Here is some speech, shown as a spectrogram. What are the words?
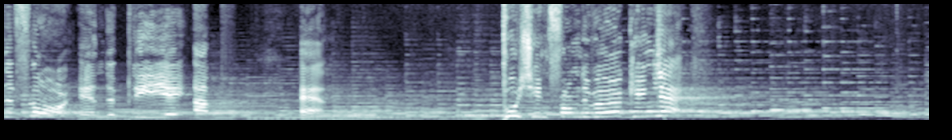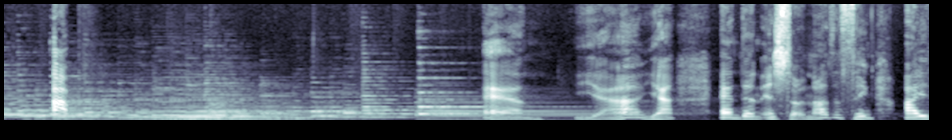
the floor and the plie up and pushing from the working leg. Up. And yeah, yeah. And then is there another thing? I,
